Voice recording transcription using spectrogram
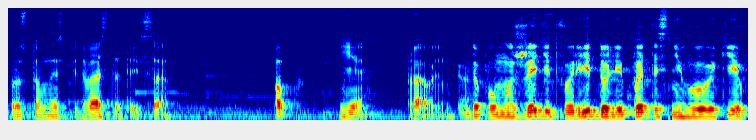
Просто вниз підвести й все. Оп, є. Правильно. Допоможи дітворі доліпити сніговиків.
